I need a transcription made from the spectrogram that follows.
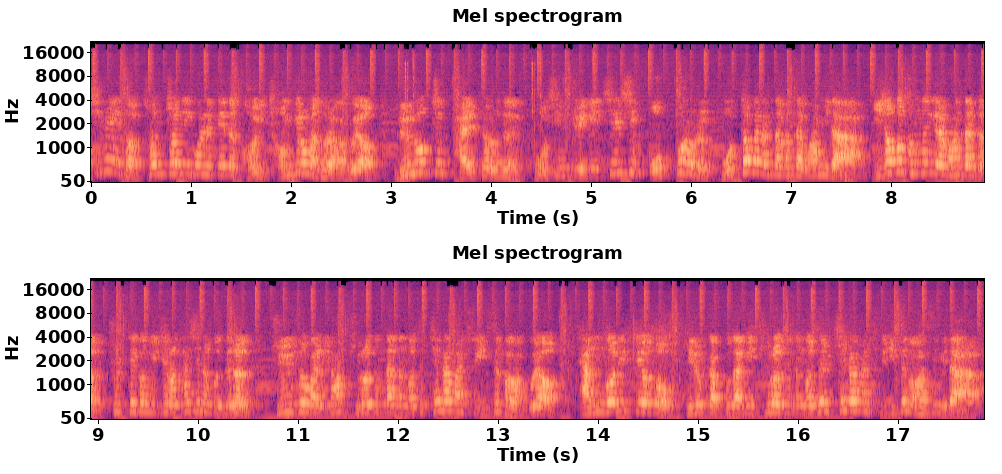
시내에서 천천히 굴릴 때는 거의 전기로만 돌아가고요. 르노 측 발표로는 도심 주행의 75%를 모터가 담당한다고 합니다. 이 정도 성능이라고 한다면 출퇴근 위주로 타시는 분들은 주유소 관리가 확 줄어든다는 것을 체감할 수 있을 것 같고요. 장거리 뛰어도 기름값 부담이 줄어드는 것을 체감할 수 있을 것 같습니다.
